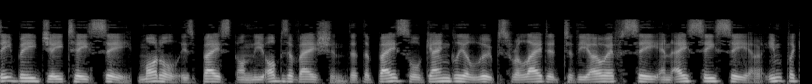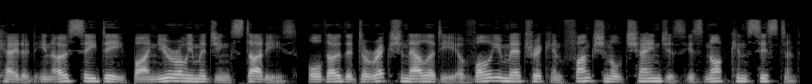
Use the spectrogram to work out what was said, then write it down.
(CBGTC) model is based on the observation that the basal ganglia loops related to the OFC and ACC are implicated in OCD by neuroimaging studies, although the directionality of volumetric and functional changes is not consistent.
